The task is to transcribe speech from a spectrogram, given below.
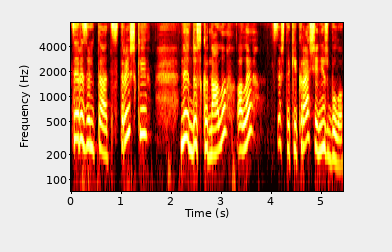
Це результат стрижки. Не досконало, але все ж таки краще, ніж було.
